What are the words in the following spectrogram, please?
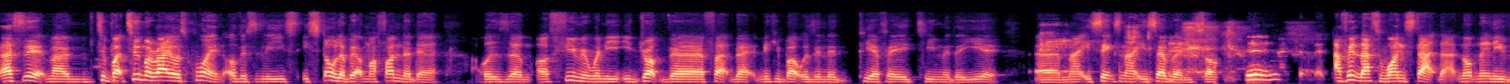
That's it, man. To, but to Mariah's point, obviously he, he stole a bit of my thunder there. I was um, I was fuming when he, he dropped the fact that Nicky Butt was in the PFA Team of the Year, um, 96, 97. So Yeah. I think that's one stat that not many,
